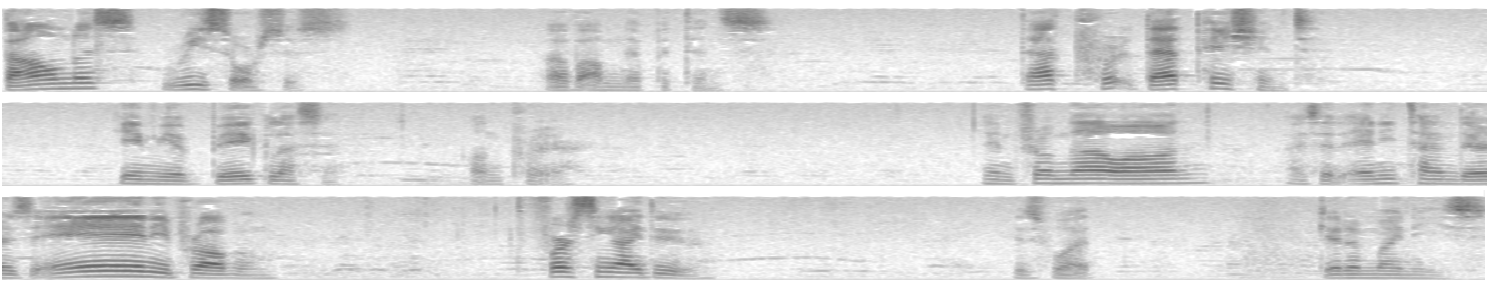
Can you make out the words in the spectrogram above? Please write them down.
boundless resources of omnipotence. That, pr- that patient gave me a big lesson on prayer. And from now on, I said, anytime there's any problem, the first thing I do is what? Get on my knees.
